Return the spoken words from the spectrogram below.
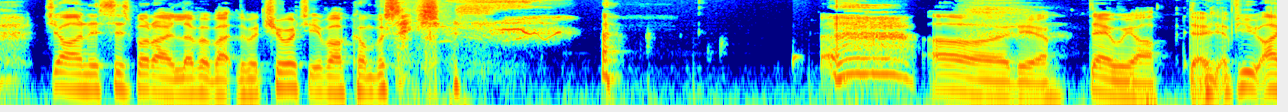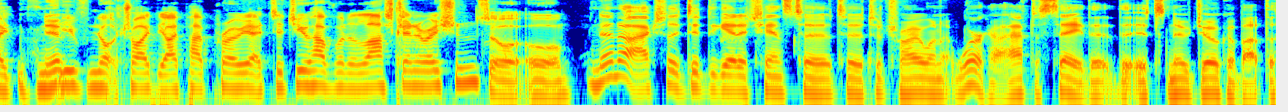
John, this is what I love about the maturity of our conversation. Oh dear, there we are. Have you? I Yep. you've not tried the iPad Pro yet? Did you have one of the last generations, or, or No, no, I actually did get a chance to, to, to try one at work. I have to say that that it's no joke about the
